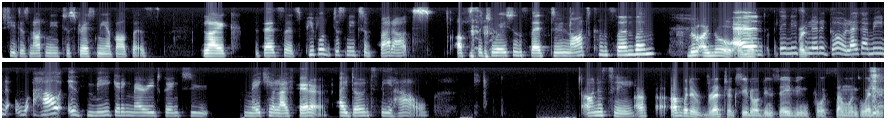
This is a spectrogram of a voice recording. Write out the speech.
she does not need to stress me about this. Like, that's it. People just need to butt out of situations that do not concern them No, I know, I know, and they need but to let it go. Like, I mean, how is me getting married going to make your life better? I don't see how, honestly. I've, I've got a red tuxedo I've been saving for someone's wedding.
